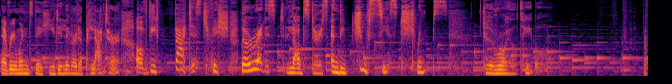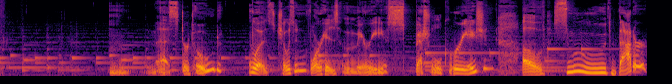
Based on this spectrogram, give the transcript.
Every Wednesday, he delivered a platter of the fattest fish, the reddest lobsters, and the juiciest shrimps to the royal table. Mm, Master Toad was chosen for his very special creation of smooth batter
